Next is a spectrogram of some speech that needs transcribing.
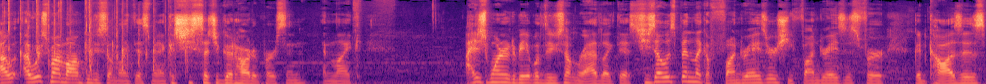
I, w- I wish my mom could do something like this, man, because she's such a good-hearted person, and like, I just want her to be able to do something rad like this. She's always been like a fundraiser. She fundraises for good causes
